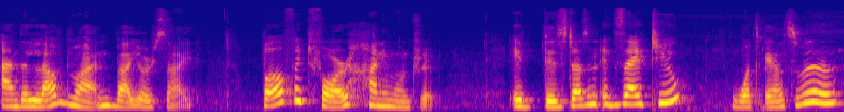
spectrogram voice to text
and the loved one by your side. Perfect for honeymoon trip. If this doesn't excite you, what else will?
